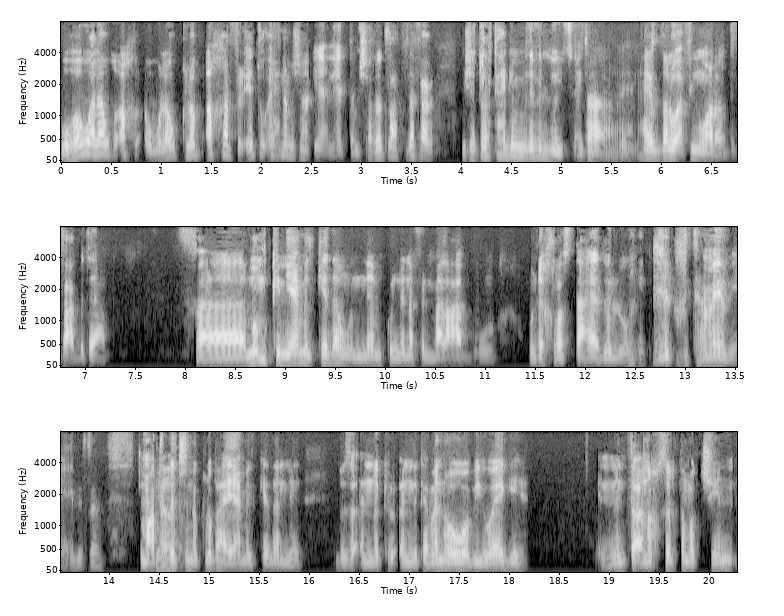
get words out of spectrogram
وهو لو أخ... ولو كلوب أخر فرقته إحنا مش ه... يعني أنت مش هتطلع تدافع مش هتروح تهاجم ديفيد لويس أنت يعني هيفضلوا واقفين ورا الدفاع بتاعك فممكن يعمل كده وننام كلنا في الملعب و... ونخلص تعادل و... وتمام يعني. ما أعتقدش إن كلوب هيعمل كده إن. إن إن كمان هو بيواجه إن أنت أنا خسرت ماتشين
